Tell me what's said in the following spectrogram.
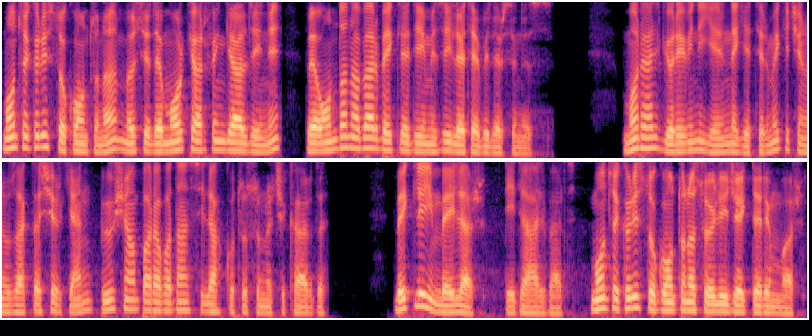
Monte Cristo kontuna Monsieur de Morkerf'in geldiğini ve ondan haber beklediğimizi iletebilirsiniz. Morel görevini yerine getirmek için uzaklaşırken Beauchamp arabadan silah kutusunu çıkardı. ''Bekleyin beyler'' dedi Albert. ''Monte Cristo kontuna söyleyeceklerim var.''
